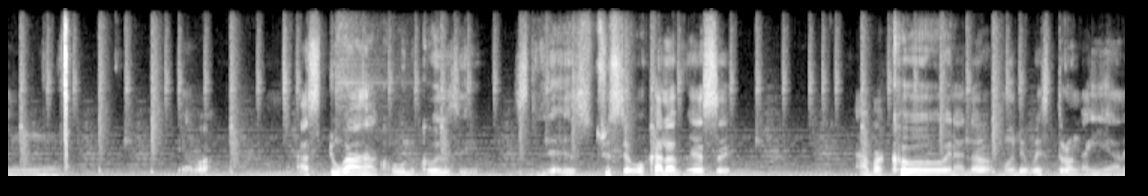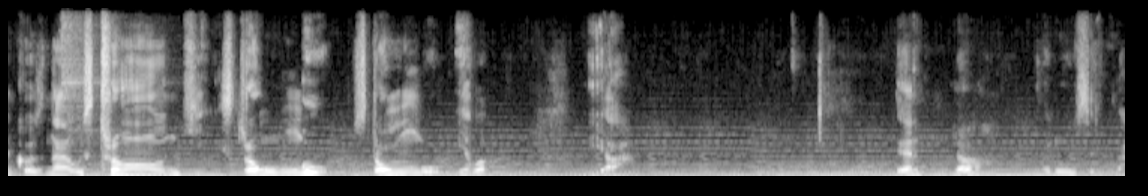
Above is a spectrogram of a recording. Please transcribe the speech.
Mm, yabo asidukanga kakhulu because sitwiste okhala vese. Abakhona lo muntu we-strong anyana because now strong strongo strongo yabo. Yeah then lo lose la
